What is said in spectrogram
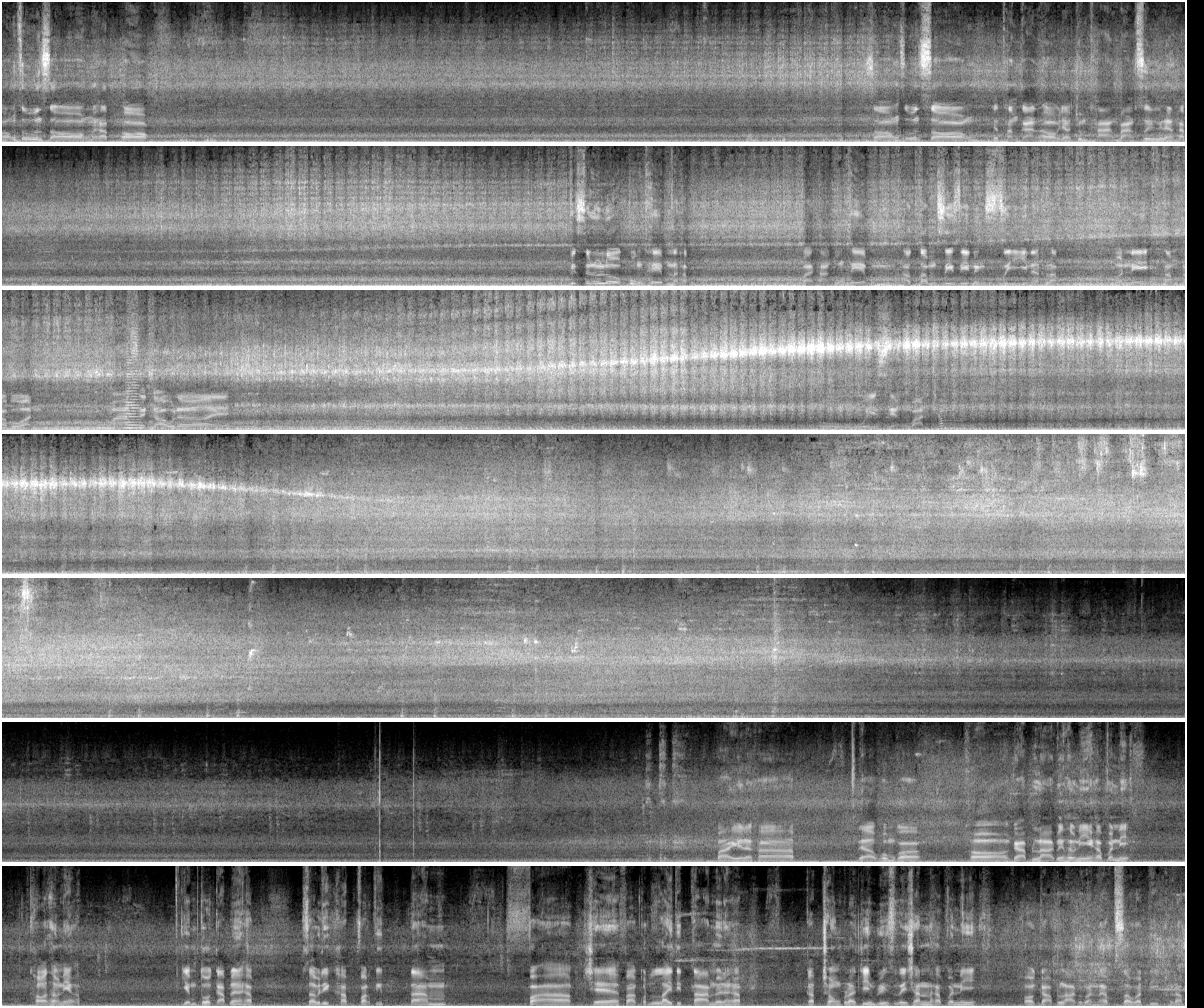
202 นะครับ ออก 202 จะทำการออกจากชุมทางบางซื่อแล้วครับพิษณุโลกกรุงเทพนะครับ ปลายทางกรุงเทพเอาต้ม CC14 นะครับ วันนี้ทำขบวน มาเช่เก่าเลยโอ้ยเสียงหวานช่ำ ไปแล้วครับ เดี๋ยวผมก็ขอกลับลาเพียงเท่านี้ครับ วันนี้ ขอเท่านี้ครับเตรียมตัวกลับเลยนะครับ สวัสดีครับ ฝากติดตาม ฝากแชร์ ฝากกดไลค์ติดตามด้วยนะครับ กับช่องปราจีนบริสเตชันนะครับ วันนี้ขอกลับลาไปก่อนนะครับ สวัสดีครับ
